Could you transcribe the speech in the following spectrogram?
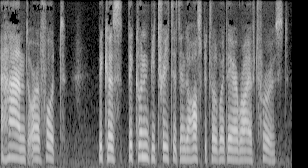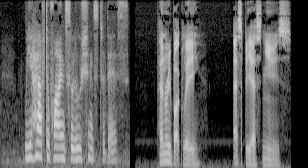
a hand or a foot because they couldn't be treated in the hospital where they arrived first. We have to find solutions to this. Henry Buckley, SBS News.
